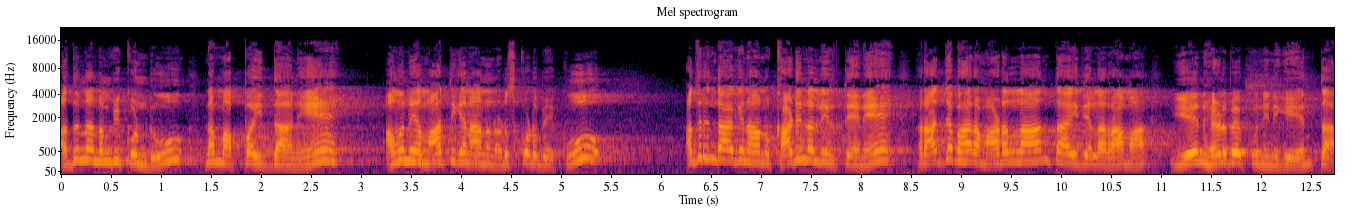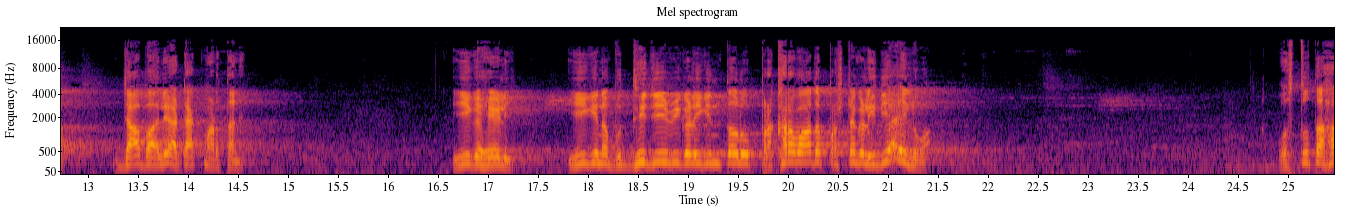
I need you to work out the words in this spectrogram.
ಅದನ್ನು ನಂಬಿಕೊಂಡು ನಮ್ಮ ಅಪ್ಪ ಇದ್ದಾನೆ, ಅವನ ಮಾತಿಗೆ ನಾನು ನಡೆಸ್ಕೊಡಬೇಕು, ಅದರಿಂದಾಗಿ ನಾನು ಕಾಡಿನಲ್ಲಿರ್ತೇನೆ, ರಾಜ್ಯಭಾರ ಮಾಡಲ್ಲ ಅಂತ ಇದೆಯಲ್ಲ ರಾಮ, ಏನು ಹೇಳಬೇಕು ನಿನಗೆ ಅಂತ ಜಾಬಾಲಿ ಅಟ್ಯಾಕ್ ಮಾಡ್ತಾನೆ. ಈಗ ಹೇಳಿ, ಈಗಿನ ಬುದ್ಧಿಜೀವಿಗಳಿಗಿಂತಲೂ ಪ್ರಖರವಾದ ಪ್ರಶ್ನೆಗಳಿದೆಯಾ ಇಲ್ವ? ವಸ್ತುತಃ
